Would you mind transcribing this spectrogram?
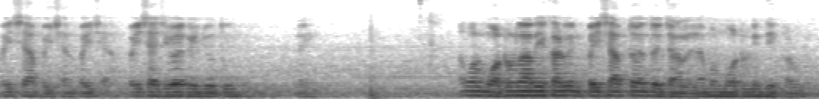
પૈસા પૈસા ને પૈસા. પૈસા સિવાય કંઈ જોતું નહીં. અમારું મોઢું ના દેખાડવું ને પૈસા આપતા હોય ને તો ચાલે. અમારું મોઢું નહીં દેખાડવું.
